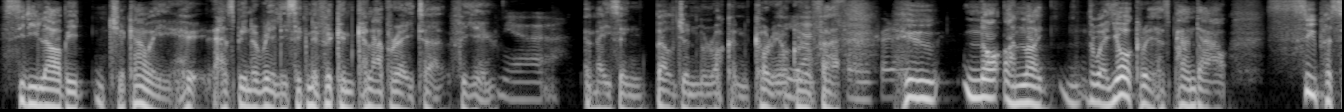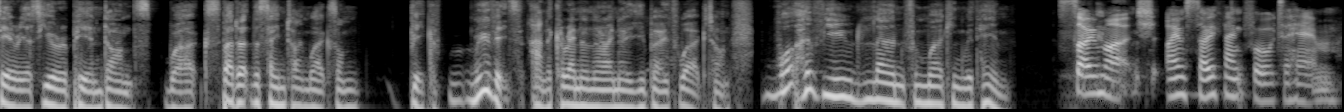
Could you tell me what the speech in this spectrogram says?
Sidi Larbi Cherkaoui, who has been a really significant collaborator for you. Yeah. Amazing Belgian Moroccan choreographer so who not unlike the way your career has panned out, super serious European dance works, but at the same time works on big movies. Anna Karenina, I know you both worked on. What have you learned from working with him? So much. I'm so thankful to him.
